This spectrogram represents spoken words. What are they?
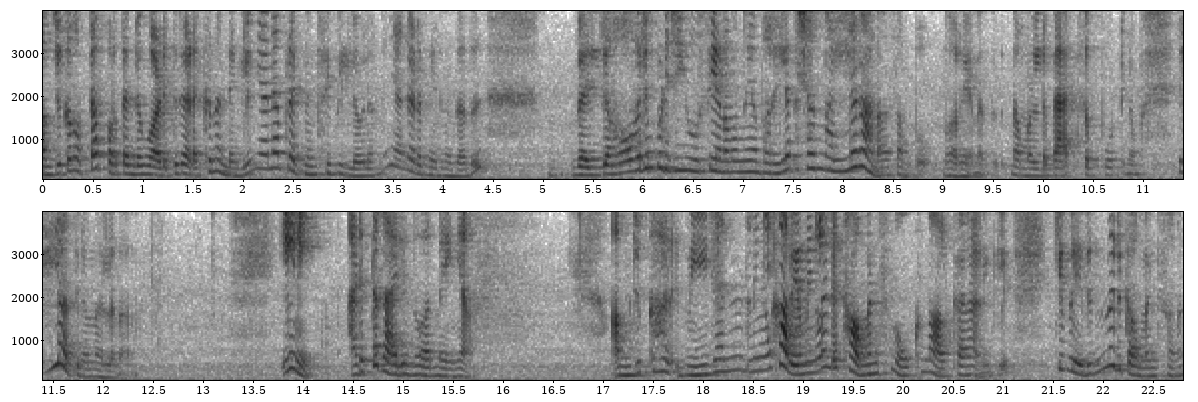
അംജുക്ക തൊട്ടപ്പുറത്ത് എന്റെ അടുത്ത് കിടക്കുന്നുണ്ടെങ്കിലും ഞാൻ ആ പ്രഗ്നൻസി പില്ലോയിലാണ് ഞാൻ കിടന്നിരുന്നത്. അത് എല്ലാവരും പിടിച്ച് യൂസ് ചെയ്യണമെന്നൊന്നും ഞാൻ പറയില്ല. പക്ഷെ അത് നല്ലതാണ് ആ സംഭവം എന്ന് പറയുന്നത്. നമ്മളുടെ ബാക്ക് സപ്പോർട്ടിനും എല്ലാത്തിനും നല്ലതാണ്. ഇനി അടുത്ത കാര്യം എന്ന് പറഞ്ഞു കഴിഞ്ഞാൽ അംജുക്കാർ നീ ഞാൻ നിങ്ങൾക്കറിയാം നിങ്ങൾ എന്റെ കമൻസ് നോക്കുന്ന ആൾക്കാരാണെങ്കിൽ എനിക്ക് വരുന്നൊരു കമൻസാണ്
